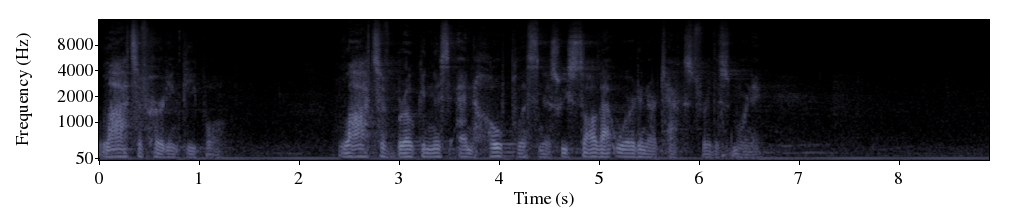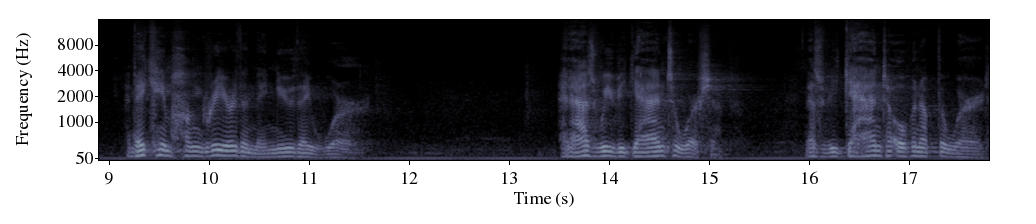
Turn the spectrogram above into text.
Lots of hurting people lots of brokenness and hopelessness. We saw that word in our text for this morning. And they came hungrier than they knew they were. And as we began to worship, and as we began to open up the word,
